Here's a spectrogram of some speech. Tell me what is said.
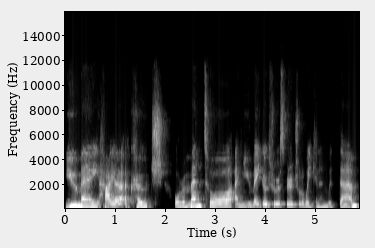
You may hire a coach or a mentor and you may go through a spiritual awakening with them.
